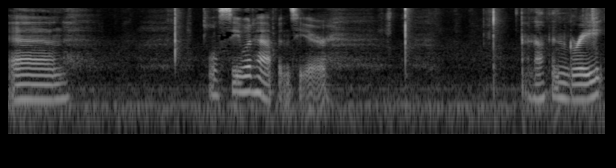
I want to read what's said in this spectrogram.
And we'll see what happens here. Nothing great.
